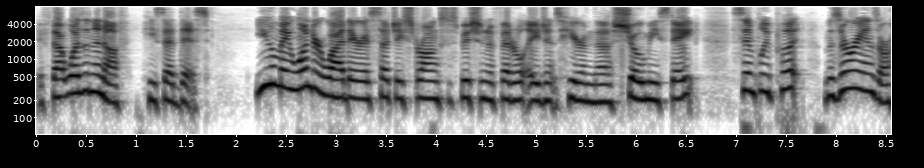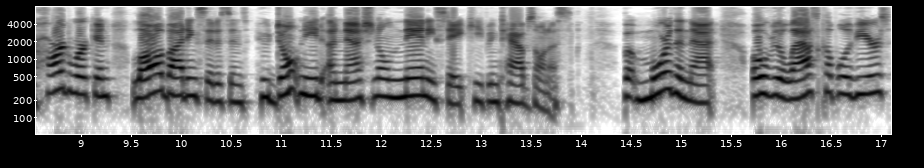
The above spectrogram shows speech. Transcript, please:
If that wasn't enough, he said this. You may wonder why there is such a strong suspicion of federal agents here in the show me state. Simply put, Missourians are hard-working, law-abiding citizens who don't need a national nanny state keeping tabs on us. But more than that, over the last couple of years,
